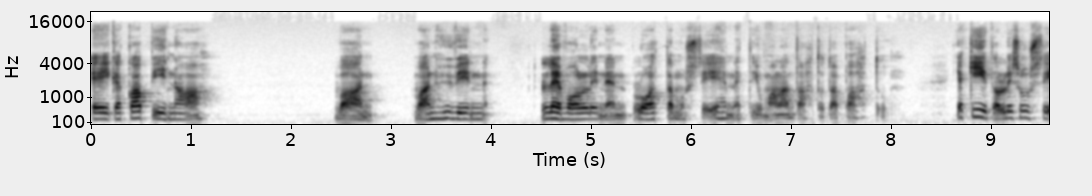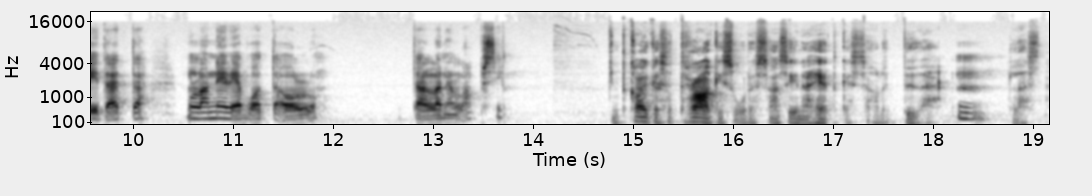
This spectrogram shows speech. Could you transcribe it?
eikä kapinaa, vaan, vaan hyvin levollinen luottamus siihen, että Jumalan tahto tapahtuu. Ja kiitollisuus siitä, että mulla on neljä vuotta ollut tällainen lapsi. Mutta kaikessa traagisuudessaan siinä hetkessä oli pyhä mm. läsnä.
